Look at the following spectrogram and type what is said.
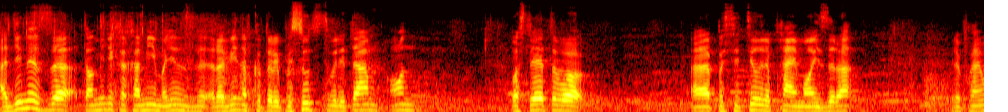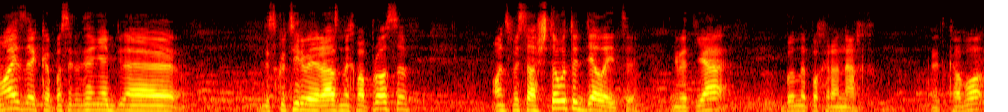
Один из э, Талмиди Хахамим, один из раввинов, которые присутствовали там, он после этого э, посетил Репхайм Ойзера. Репхайм Ойзер, после того, как они э, дискутировали разных вопросов, он спросил, что вы тут делаете? Говорит, я был на похоронах. Говорит, кого?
